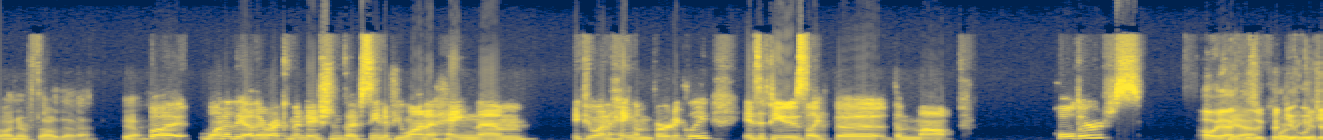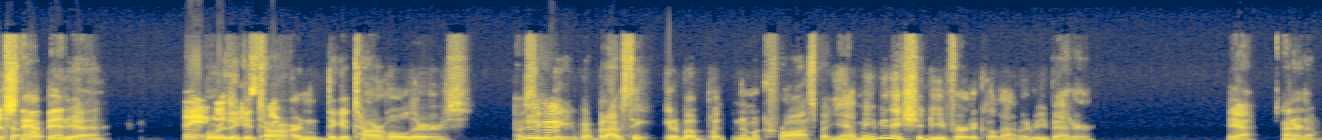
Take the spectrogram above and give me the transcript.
Oh, I never thought of that. Yeah. But one of the other recommendations I've seen, if you want to hang them, if you want to hang them vertically, is if you use like the the mop holders. Oh yeah, because yeah. it could you would just snap in. Yeah. They, or the guitar, like, the guitar holders. I was mm-hmm. thinking, but I was thinking about putting them across. But yeah, maybe they should be vertical. That would be better. Yeah, I don't know.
